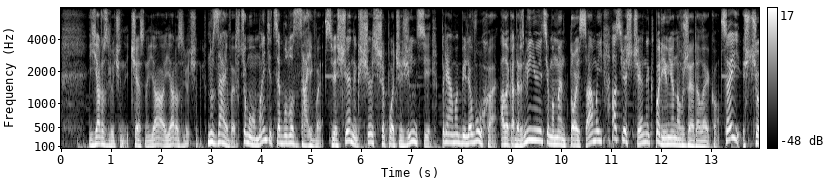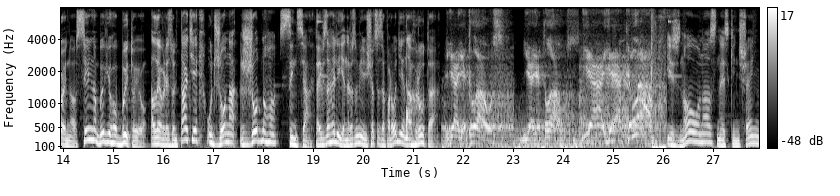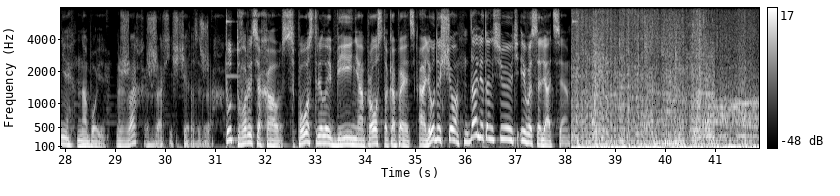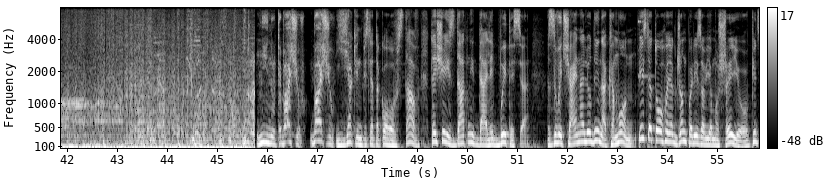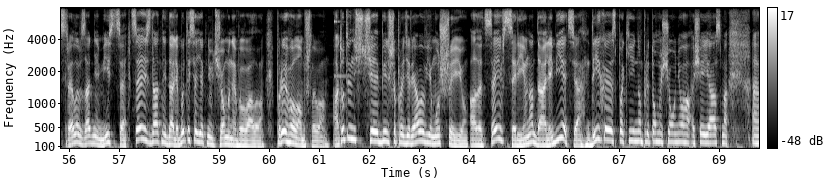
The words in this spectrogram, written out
Я розлючений, чесно, я, я розлючений. Ну, зайве, в цьому моменті це було зайве. Священик щось шепоче жінці прямо біля вуха. Але кадр змінюється, момент той самий, а священик порівняно вже далеко. Цей щойно сильно бив його битою, але в результаті у Джона жодного синця. Та й взагалі я не розумію, що це за пародія на Грута. Я є Клаус. Я є Клаус. Я є Клаус. І знову у нас нескінченні набої. Жах, жах і ще раз жах. Тут твориться хаос, постріли, бійня, просто капець. А люди що? Далі танцюють і веселяться. Ні, ну ти бачив? Бачив. Як він після такого встав, та ще й здатний далі битися. Звичайна людина, камон. Після того, як Джон порізав йому шию, підстрелив заднє місце, цей здатний далі битися, як ні в чому не бувало. Приголомшливо. А тут він ще більше продірявив йому шию, але цей все рівно далі б'ється, дихає спокійно, при тому, що у нього ще й астма.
